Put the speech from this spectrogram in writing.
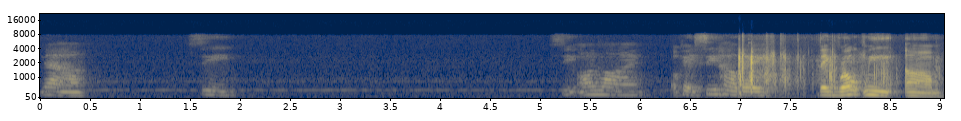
Now, see, see online. Okay, see how they they wrote me um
